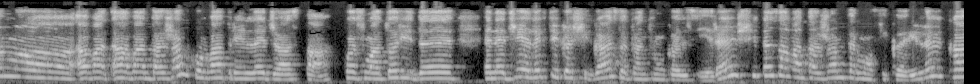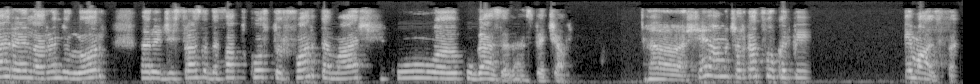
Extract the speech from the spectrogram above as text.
am uh, avantajăm cumva prin legea asta consumatorii de energie electrică și gaze pentru încălzire și dezavantajăm termoficările care la rândul lor înregistrează de fapt costuri foarte mari cu, uh, cu gazele în special. Uh, și am încercat să o cârpim altfel.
